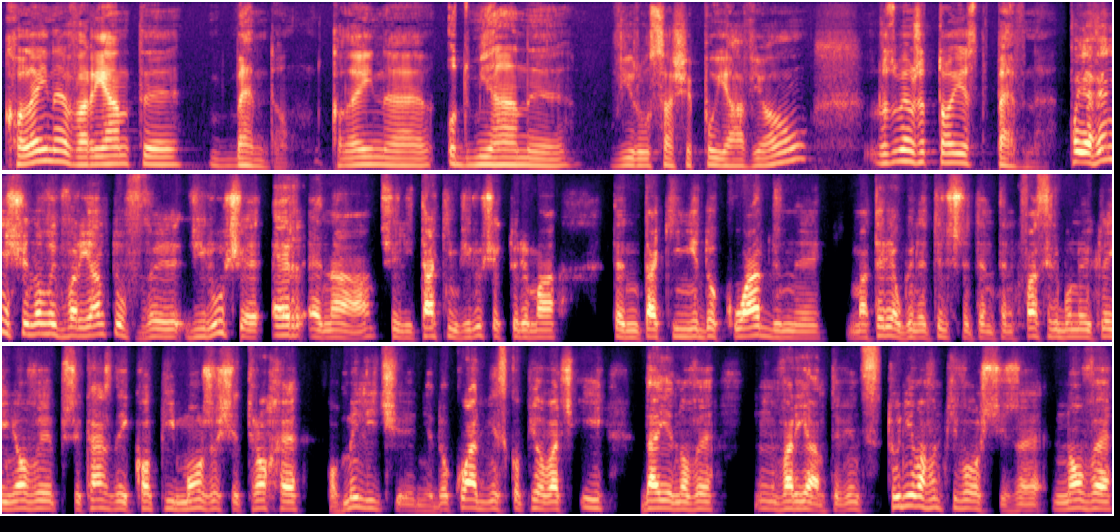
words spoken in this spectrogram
kolejne warianty będą, kolejne odmiany wirusa się pojawią. Rozumiem, że to jest pewne. Pojawianie się nowych wariantów w wirusie RNA, czyli takim wirusie, który ma ten taki niedokładny materiał genetyczny, ten, ten kwas ribonukleiniowy przy każdej kopii może się trochę pomylić, niedokładnie skopiować i daje nowe mm, warianty. Więc tu nie ma wątpliwości, że nowe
